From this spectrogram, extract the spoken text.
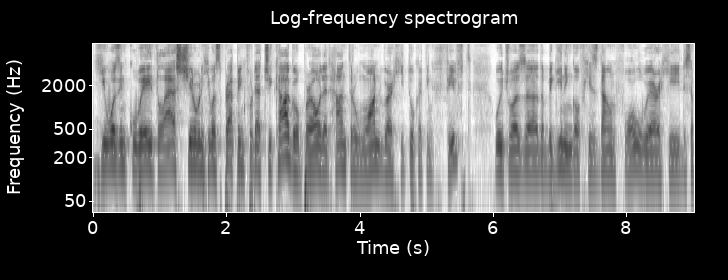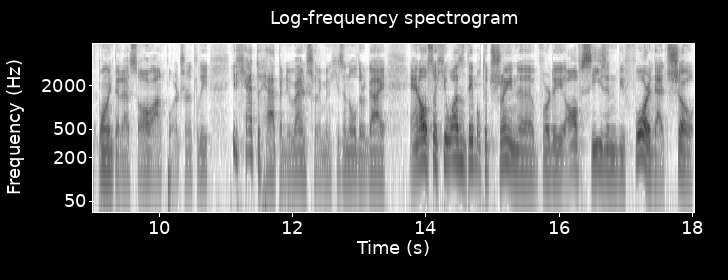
He was in Kuwait last year when he was prepping for that Chicago Pro that Hunter won, where he took, I think, fifth, which was uh, the beginning of his downfall, where he disappointed us all, unfortunately. It had to happen eventually. I mean, he's an older guy. And also, he wasn't able to train uh, for the off season before that show.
